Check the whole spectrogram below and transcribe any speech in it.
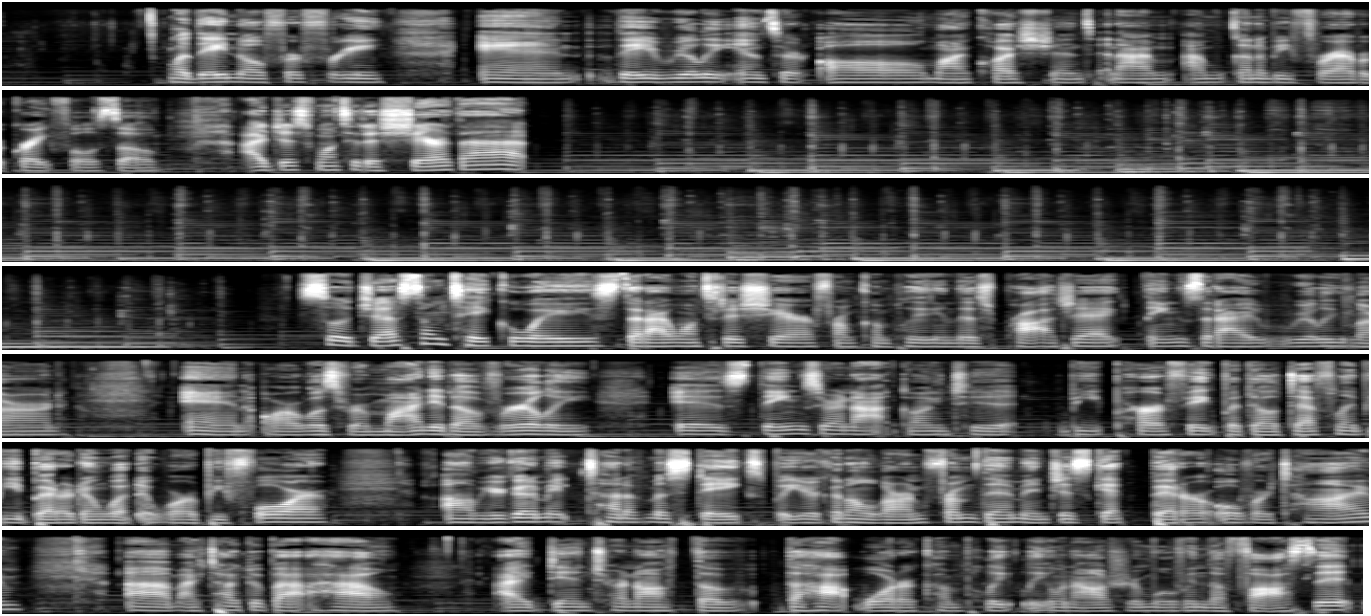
what they know for free and they really answered all my questions and I'm I'm going to be forever grateful. So I just wanted to share that So, just some takeaways that I wanted to share from completing this project, things that I really learned and or was reminded of really is things are not going to be perfect, but they'll definitely be better than what they were before. Um, you're going to make a ton of mistakes, but you're going to learn from them and just get better over time. Um, I talked about how I didn't turn off the, the hot water completely when I was removing the faucet.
